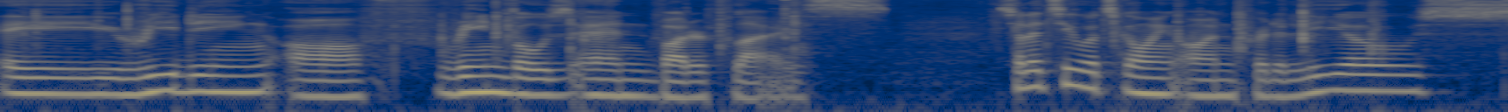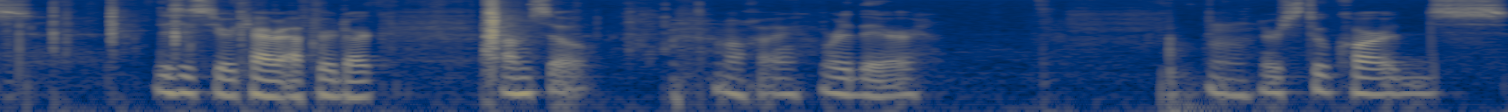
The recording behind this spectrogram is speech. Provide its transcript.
a reading of rainbows and butterflies so let's see what's going on for the Leos. This is your tarot after dark. Um, so, okay, we're there. Hmm, there's two cards.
